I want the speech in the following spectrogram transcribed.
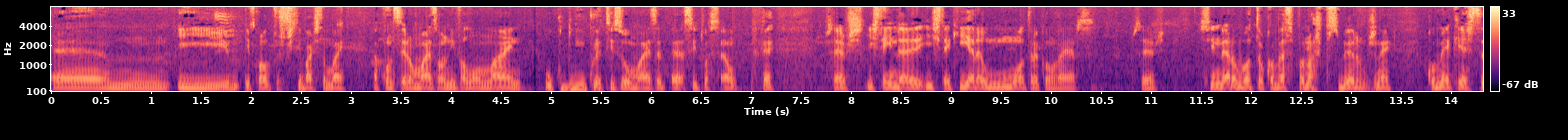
ahm, e, e pronto, os festivais também aconteceram mais ao nível online, o que democratizou mais a, a situação. Percebes? Isto, ainda, isto aqui era uma outra conversa. Percebes? Ainda era uma outra conversa para nós percebermos né? como é que este,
